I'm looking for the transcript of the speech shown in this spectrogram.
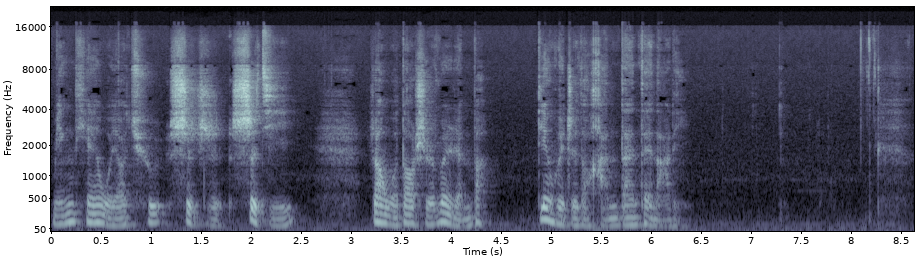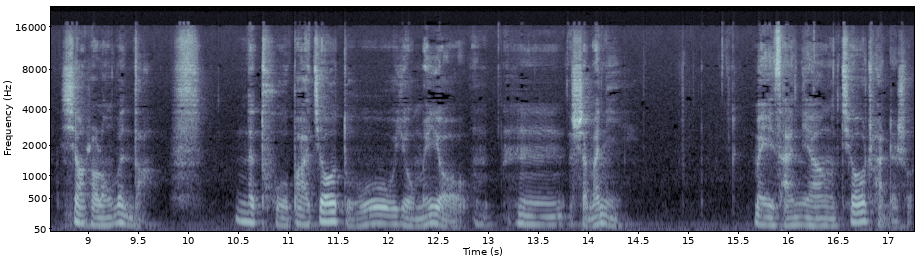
明天我要去市职市集，让我到时问人吧，定会知道邯郸在哪里。”项少龙问道：“那土霸焦毒有没有？嗯，什么你？”美残娘娇喘着说。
